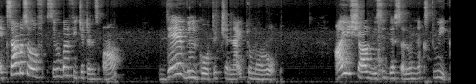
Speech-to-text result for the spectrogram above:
Examples of simple future tense are they will go to Chennai tomorrow. I shall visit the salon next week.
